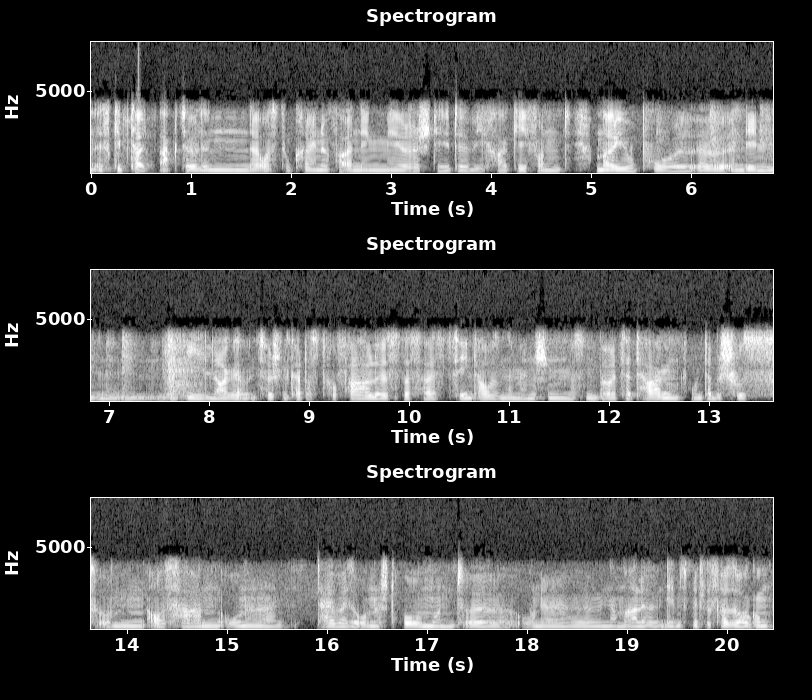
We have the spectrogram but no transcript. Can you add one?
Es gibt halt aktuell in der Ostukraine vor allen Dingen mehrere Städte wie Kharkiv und Mariupol, äh, in denen die Lage inzwischen katastrophal ist. Das heißt, Zehntausende Menschen müssen bereits seit Tagen unter Beschuss um ausharren, ohne teilweise ohne Strom und äh, ohne normale Lebensmittelversorgung.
